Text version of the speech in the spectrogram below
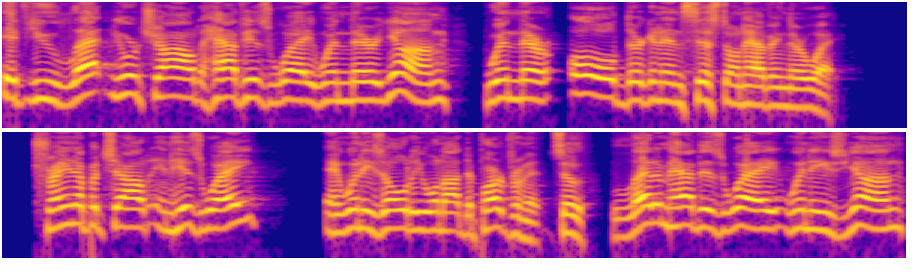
if you let your child have his way when they're young, when they're old, they're going to insist on having their way. Train up a child in his way, and when he's old, he will not depart from it. So let him have his way when he's young,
